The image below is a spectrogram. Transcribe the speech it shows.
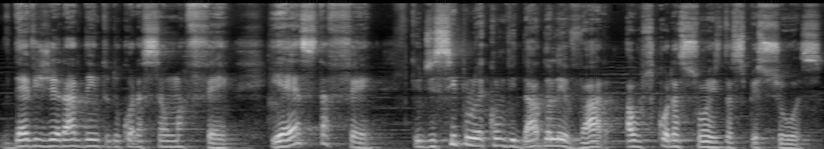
deve gerar dentro do coração uma fé. E é esta fé que o discípulo é convidado a levar aos corações das pessoas.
